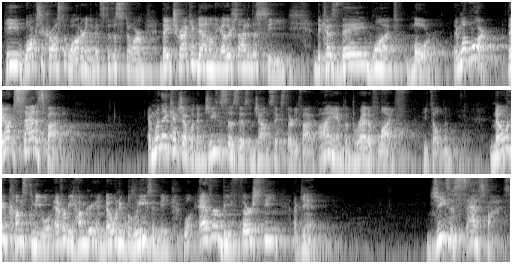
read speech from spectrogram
He walks across the water in the midst of a storm. They track him down on the other side of the sea because they want more. They want more. They aren't satisfied. And when they catch up with him, Jesus says this in John 6 35 I am the bread of life, he told them. No one who comes to me will ever be hungry, and no one who believes in me will ever be thirsty again. Jesus satisfies.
